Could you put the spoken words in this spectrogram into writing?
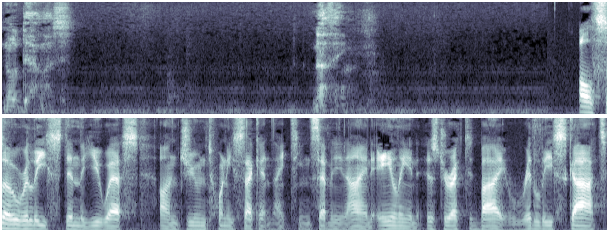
No Dallas. Nothing. Also released in the US on June 22nd, 1979, Alien is directed by Ridley Scott,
